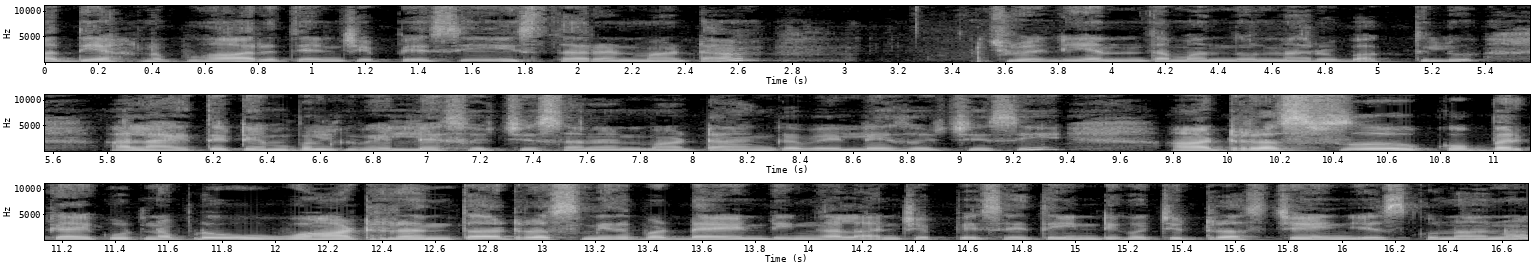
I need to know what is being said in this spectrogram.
మధ్యాహ్నపు హారతి అని చెప్పేసి ఇస్తారనమాట చూడండి ఎంతమంది ఉన్నారు భక్తులు. అలా అయితే టెంపుల్కి వెళ్ళేసి వచ్చేసాను అనమాట ఇంకా వెళ్ళేసి వచ్చేసి ఆ డ్రెస్ కొబ్బరికాయ కొట్టినప్పుడు వాటర్ అంతా డ్రెస్ మీద పడ్డాయండి. ఇంకా అలా అని చెప్పేసి అయితే ఇంటికి వచ్చి డ్రెస్ చేంజ్ చేసుకున్నాను.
